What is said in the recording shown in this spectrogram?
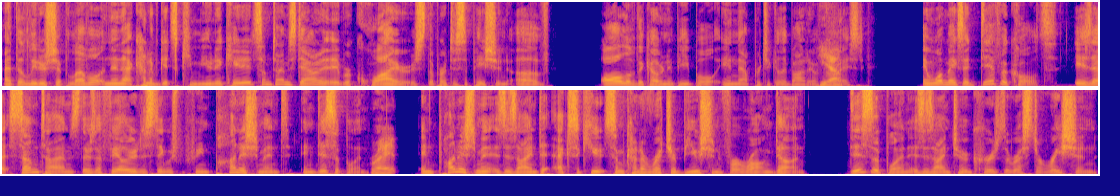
at the leadership level, and then that kind of gets communicated sometimes down. and It requires the participation of all of the covenant people in that particular body of Yeah. Christ. And what makes it difficult is that sometimes there's a failure to distinguish between punishment and discipline. Right. And punishment is designed to execute some kind of retribution for a wrong done. Discipline is designed to encourage the restoration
